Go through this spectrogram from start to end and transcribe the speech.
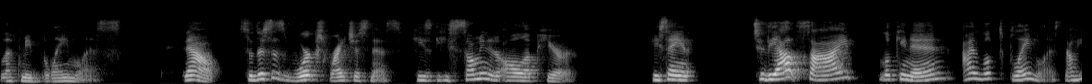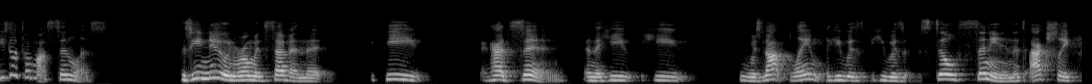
left me blameless. Now, so this is works righteousness. He's he's summing it all up here. He's saying, to the outside, looking in, I looked blameless. Now he's not talking about sinless because he knew in Romans 7 that he had sin and that he he was not blame he was he was still sinning. And it's actually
